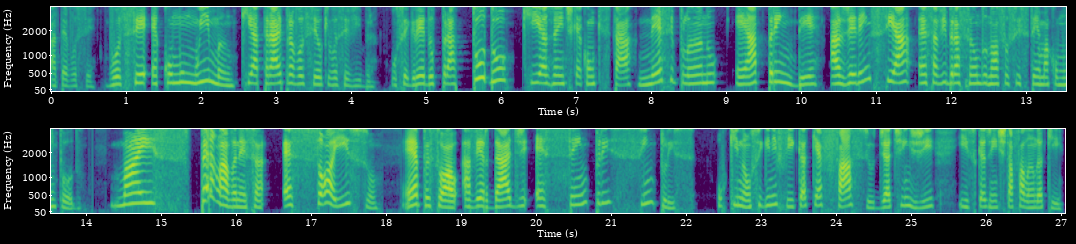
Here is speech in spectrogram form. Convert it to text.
até você. Você é como um imã que atrai para você o que você vibra. O segredo para tudo que a gente quer conquistar nesse plano é aprender a gerenciar essa vibração do nosso sistema como um todo. Mas, pera lá, Vanessa, é só isso? É, pessoal, a verdade é sempre simples, o que não significa que é fácil de atingir isso que a gente está falando aqui.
